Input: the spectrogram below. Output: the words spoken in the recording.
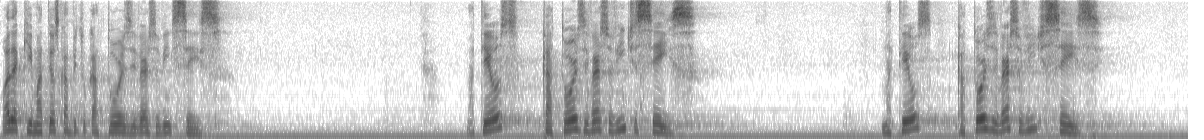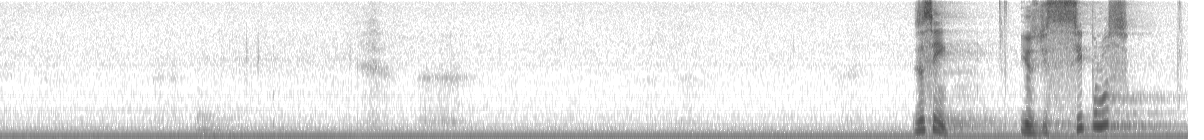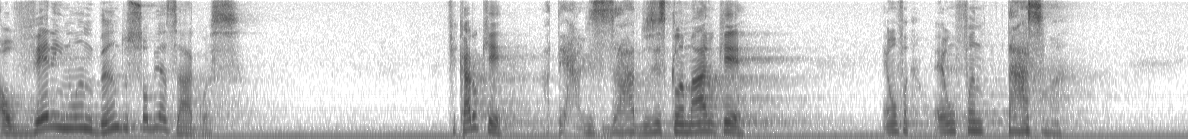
Olha aqui, Mateus capítulo 14, verso 26. Mateus 14, verso 26. Mateus 14, verso 26. Diz assim: E os discípulos, ao verem-no andando sobre as águas, ficaram o quê? Aterrorizados, exclamaram o quê? É um, é um fantasma.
